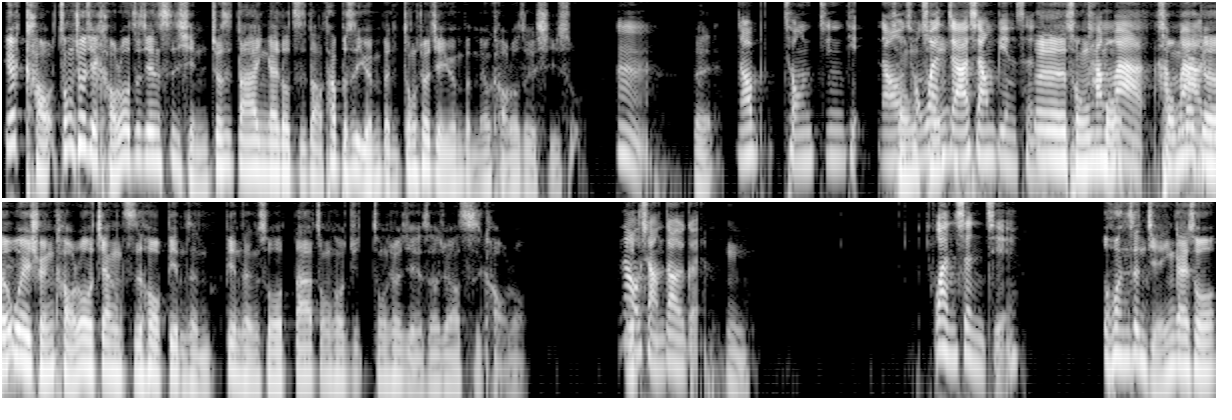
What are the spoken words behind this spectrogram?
因为烤中秋节烤肉这件事情，就是大家应该都知道，它不是原本中秋节原本没有烤肉这个习俗。嗯，对。然后从今天，然后从万家香变成呃，从从那个味全烤肉酱之后，变成变成说，大家中秋节中秋节的时候就要吃烤肉。那我想到一个，嗯，万圣节。万圣节应该说，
